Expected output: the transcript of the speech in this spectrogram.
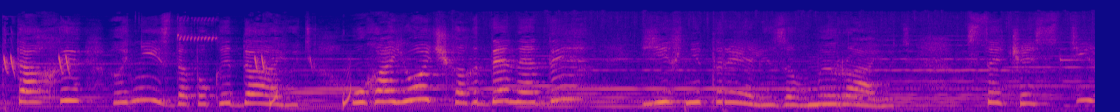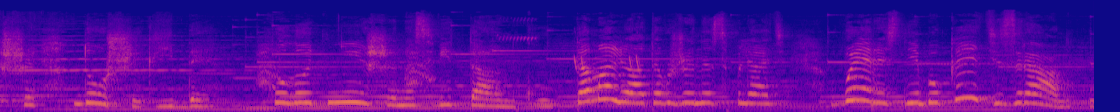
Птахи гнізда покидають, у гайочках де-не-де їхні трелі завмирають, все частіше дощик йде. Холодніше на світанку, та малята вже не сплять, вересні букеті зранку,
